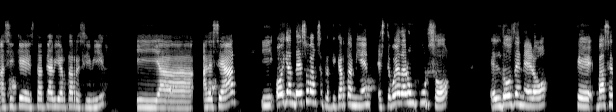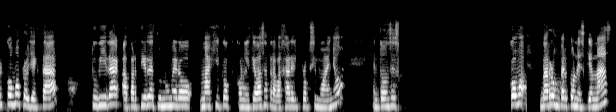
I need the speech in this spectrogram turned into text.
Así que estate abierta a recibir y a, desear. Y oigan, de eso vamos a platicar también. Este, voy a dar un curso el 2 de enero que va a ser cómo proyectar tu vida a partir de tu número mágico con el que vas a trabajar el próximo año. Entonces, cómo va a romper con esquemas,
